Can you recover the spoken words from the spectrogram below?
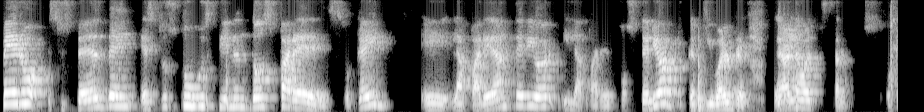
pero si ustedes ven, estos tubos tienen dos paredes, ¿ok? Eh, la pared anterior y la pared posterior, porque aquí va el recto. Darle vuelta a ¿ok?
